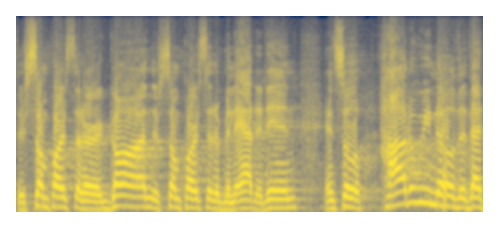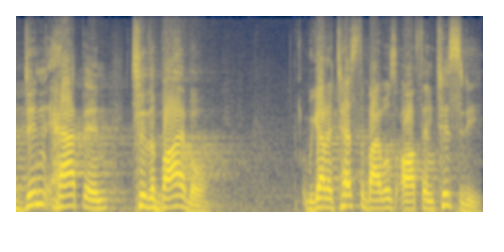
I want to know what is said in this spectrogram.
There's some parts that are gone, there's some parts that have been added in. And so, how do we know that that didn't happen to the Bible? We got to test the Bible's authenticity.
